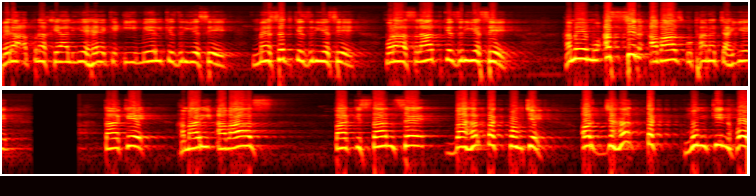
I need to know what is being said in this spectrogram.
میرا اپنا خیال یہ ہے کہ ای میل کے ذریعے سے، میسج کے ذریعے سے مراسلات کے ذریعے سے ہمیں مؤثر آواز اٹھانا چاہیے تاکہ ہماری آواز پاکستان سے باہر تک پہنچے اور جہاں تک ممکن ہو،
